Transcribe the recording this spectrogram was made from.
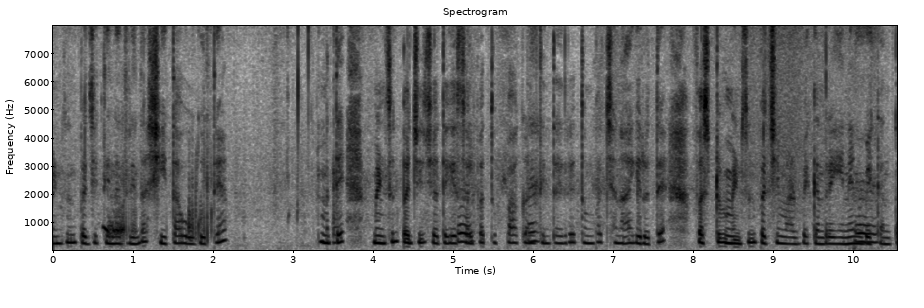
ಮೆಣಸಿನ ಬಜ್ಜಿ ತಿನ್ನೋದ್ರಿಂದ ಶೀತ ಹೋಗುತ್ತೆ. ಮತ್ತು ಮೆಣಸಿನ ಬಜ್ಜಿ ಜೊತೆಗೆ ಸ್ವಲ್ಪ ತುಪ್ಪ ಹಾಕೊಂಡು ತಿಂತಾಯಿದ್ರೆ ತುಂಬ ಚೆನ್ನಾಗಿರುತ್ತೆ. ಫಸ್ಟು ಮೆಣಸಿನ ಬಜ್ಜಿ ಮಾಡಬೇಕಂದ್ರೆ ಏನೇನು ಬೇಕಂತ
